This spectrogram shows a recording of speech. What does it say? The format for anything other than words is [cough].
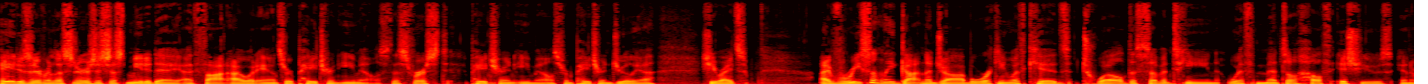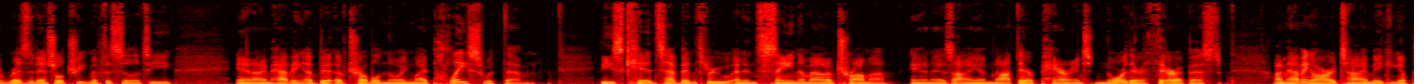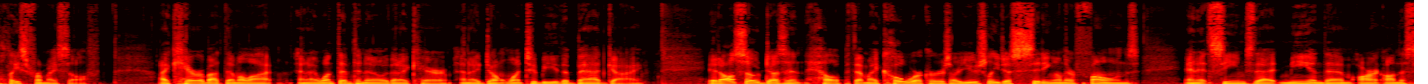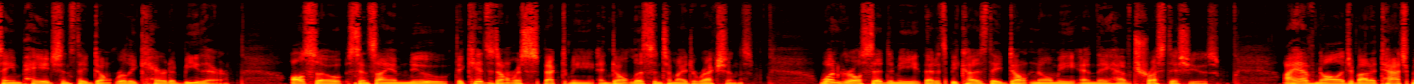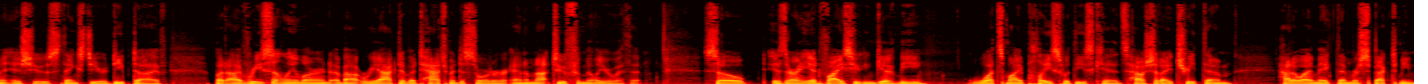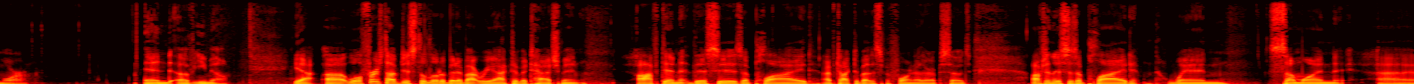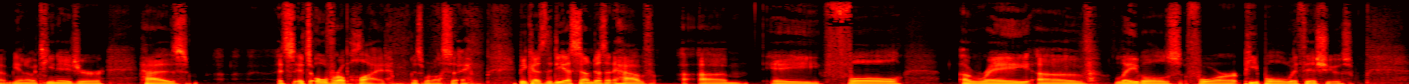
Hey, deserving listeners, it's just me today. I thought I would answer patron emails. This first patron email is from patron Julia. She writes, I've recently gotten a job working with kids 12 to 17 with mental health issues in a residential treatment facility, and I'm having a bit of trouble knowing my place with them. These kids have been through an insane amount of trauma, and as I am not their parent nor their therapist, I'm having a hard time making a place for myself. I care about them a lot, and I want them to know that I care, and I don't want to be the bad guy. It also doesn't help that my coworkers are usually just sitting on their phones, and it seems that me and them aren't on the same page since they don't really care to be there. Also, since I am new, the kids don't respect me and don't listen to my directions. One girl said to me that it's because they don't know me and they have trust issues. I have knowledge about attachment issues thanks to your deep dive, but I've recently learned about reactive attachment disorder and I'm not too familiar with it. So, is there any advice you can give me? What's my place with these kids? How should I treat them? How do I make them respect me more? End of email. Yeah. Uh, well, first off, just a little bit about reactive attachment. Often this is applied, I've talked about this before in other episodes. Often this is applied when someone, uh, you know, a teenager has it's it's over applied is what I'll say, because the DSM doesn't have um, a full array of labels for people with issues.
